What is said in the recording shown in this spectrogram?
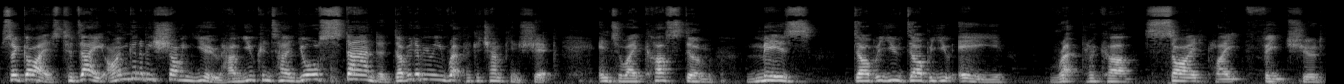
So guys, today I'm going to be showing you how you can turn your standard WWE Replica Championship into a custom Miz WWE Replica Side Plate Featured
